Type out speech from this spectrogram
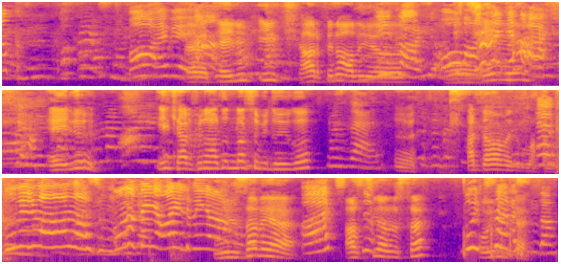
yok. Aa evet. Evet Eylül ilk harfini alıyor. İlk harfi. O harfi. Eylül. Eylül. İlk harfini aldın nasıl bir duygu? Güzel. Evet. Hadi devam edin bakalım. Evet, bu benim almam lazım. Bunu beni oyunu beni al. Mirza veya Aç. Asya alırsa Bu ikisi oyun biter. arasında.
